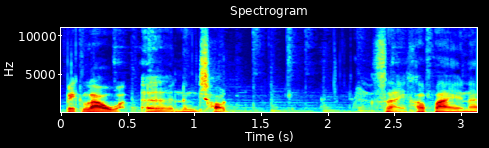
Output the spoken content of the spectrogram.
เป๊กเหล้าอะเออหนึ่งช็อตใส่เข้าไปใน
